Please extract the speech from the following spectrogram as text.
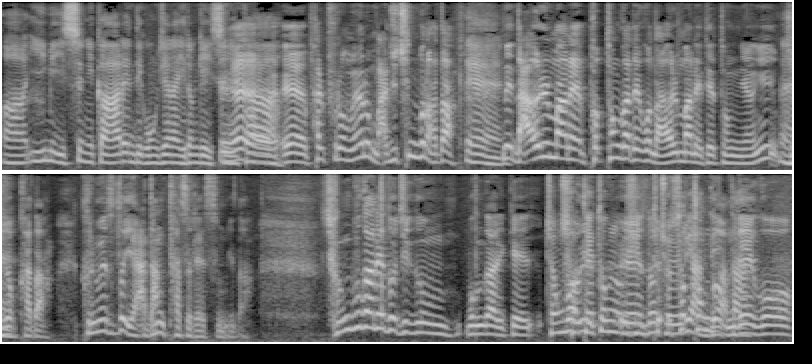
아, 이미 있으니까 R&D 공제나 이런 게 있으니까. 예, 예 8%면은 아주 충분하다. 예. 근데 나흘 만에 법 통과되고 나흘 만에 대통령이 예. 부족하다. 그러면서 또 야당 탓을 했습니다. 정부 간에도 지금 뭔가 이렇게 정부와 조율, 대통령실도 예, 조율이 소통도 안, 안, 되고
